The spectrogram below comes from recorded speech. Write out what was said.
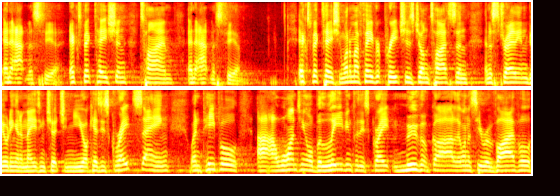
and atmosphere. Expectation, time, and atmosphere. Expectation. One of my favorite preachers, Jon Tyson, an Australian building an amazing church in New York, has this great saying when people uh, are wanting or believing for this great move of God, or they want to see revival,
